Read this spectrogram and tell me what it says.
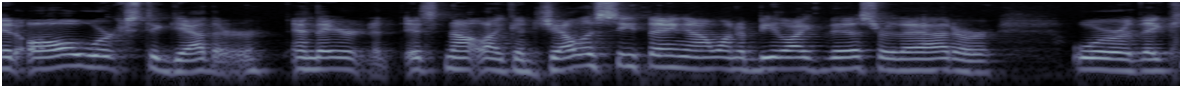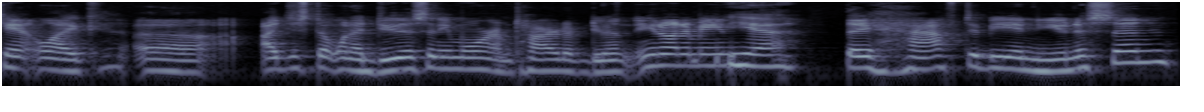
It all works together. And they're it's not like a jealousy thing, I want to be like this or that, or or they can't like, uh, I just don't want to do this anymore. I'm tired of doing you know what I mean? Yeah. They have to be in unison.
